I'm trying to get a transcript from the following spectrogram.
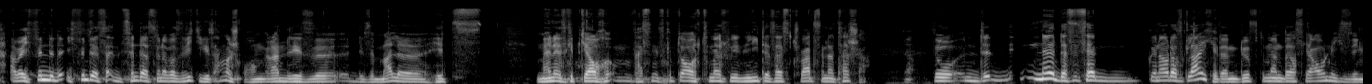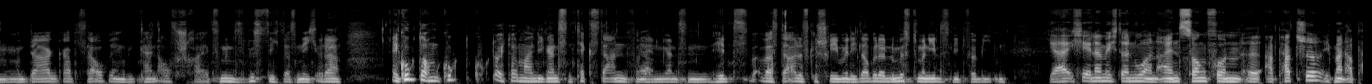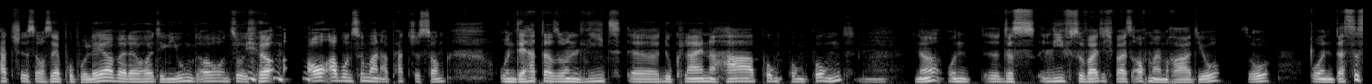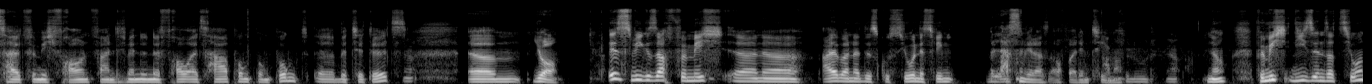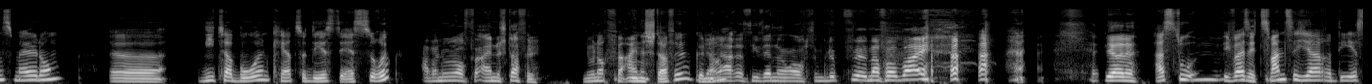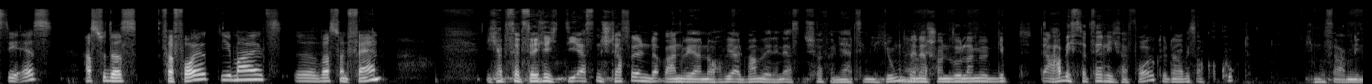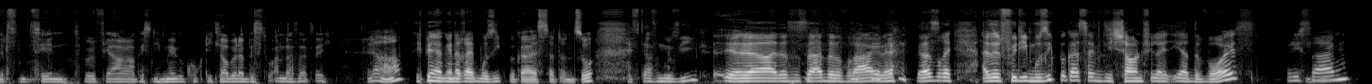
Aber ich finde, ich finde, das, finde das noch was Wichtiges angesprochen, gerade diese, diese Malle-Hits. Ich meine, es gibt ja auch, was, es gibt auch zum Beispiel ein Lied, das heißt Schwarz in der Tasche. Ja. So, ne, das ist ja genau das Gleiche. Dann dürfte man das ja auch nicht singen. Und da gab es ja auch irgendwie keinen Aufschrei. Zumindest wüsste ich das nicht. Oder ey, guckt, doch, guckt, guckt euch doch mal die ganzen Texte an von Ja. den ganzen Hits, was da alles geschrieben wird. Ich glaube, da müsste man jedes Lied verbieten. Ja, ich erinnere mich da nur an einen Song von äh, Apache. Ich meine, Apache ist auch sehr populär bei der heutigen Jugend auch und so. Ich höre auch ab und zu mal einen Apache-Song und der hat da so ein Lied, äh, du kleine H, Punkt, Punkt, Punkt. Ne? Und äh, das lief, soweit ich weiß, auch mal im Radio. So. Und das ist halt für mich frauenfeindlich, wenn du eine Frau als H, Punkt, Punkt, Punkt äh, betitelst. Ja. Ähm, ja. Ist, wie gesagt, für mich äh, eine alberne Diskussion, deswegen belassen wir das auch bei dem Thema. Absolut, ja. Ne? Für mich die Sensationsmeldung, äh, Dieter Bohlen kehrt zur DSDS zurück. Aber nur noch für eine Staffel. Nur noch für eine Staffel, genau. Danach ist die Sendung auch zum Glück für immer vorbei. Ja, ne. Hast du, ich weiß nicht, 20 Jahre DSDS, hast du das verfolgt jemals? Äh, warst du ein Fan? Ich habe es tatsächlich, die ersten Staffeln, da waren wir ja noch, wie alt waren wir in den ersten Staffeln? Ja, ziemlich jung, Ja. wenn das schon so lange gibt. Da habe ich es tatsächlich verfolgt und da habe ich es auch geguckt. Ich muss sagen, die letzten 10, 12 Jahre habe ich es nicht mehr geguckt. Ich glaube, da bist du anders als ich. Ja, ich bin ja generell musikbegeistert und so. Ist das Musik? Ja, das ist eine andere Frage. Ne? Du hast recht. Also für die Musikbegeisterten, die schauen vielleicht eher The Voice, würde ich sagen.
